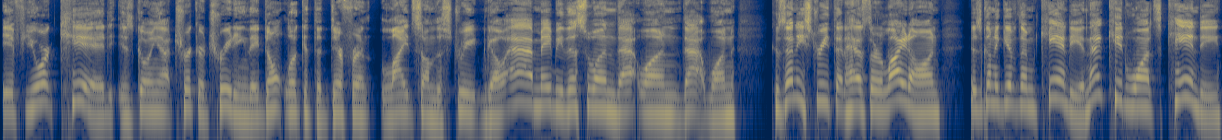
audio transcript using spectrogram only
if your kid is going out trick or treating, they don't look at the different lights on the street and go, ah, maybe this one, that one, that one. Because any street that has their light on is going to give them candy. And that kid wants candy.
